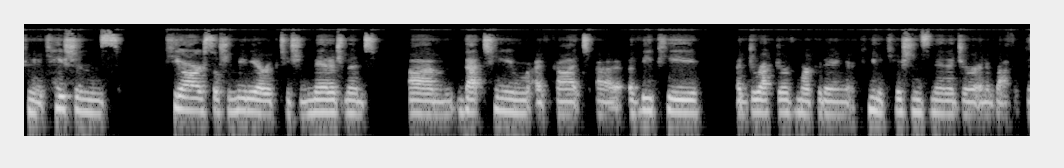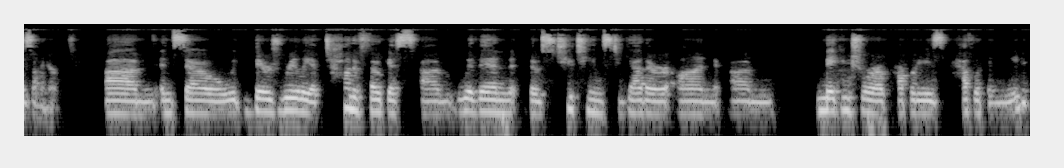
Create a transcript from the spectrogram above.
communications, PR, social media, reputation management. Um, that team, I've got uh, a VP, a director of marketing, a communications manager, and a graphic designer. Um, and so there's really a ton of focus um, within those two teams together on um, making sure our properties have what they need.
